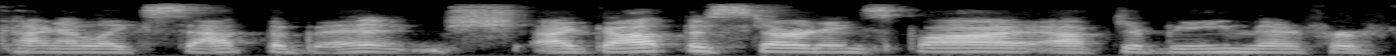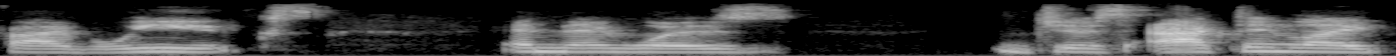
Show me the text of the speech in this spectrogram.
kind of like sat the bench. I got the starting spot after being there for five weeks and then was just acting like,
